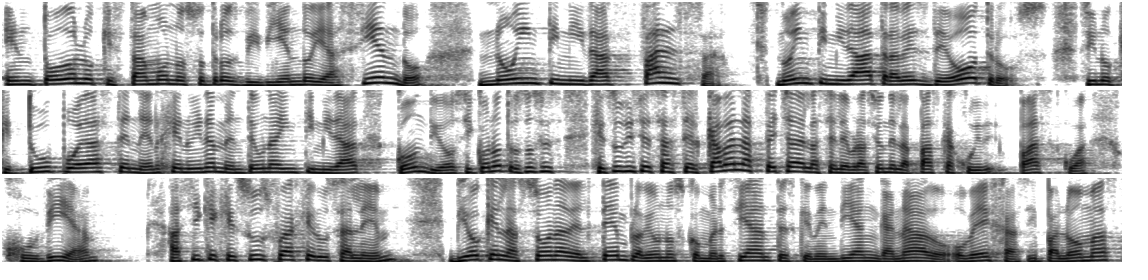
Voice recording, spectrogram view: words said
en todo lo que estamos nosotros viviendo y haciendo, no intimidad falsa. No intimidad a través de otros, sino que tú puedas tener genuinamente una intimidad con Dios y con otros. Entonces Jesús dice, se acercaba la fecha de la celebración de la Pascua, Pascua judía Así que Jesús fue a Jerusalén, vio que en la zona del templo había unos comerciantes que vendían ganado, ovejas y palomas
